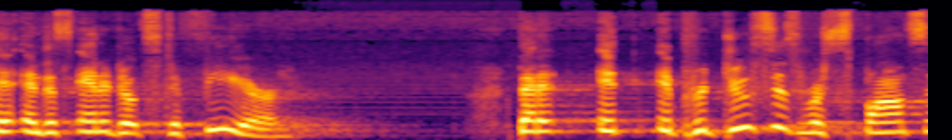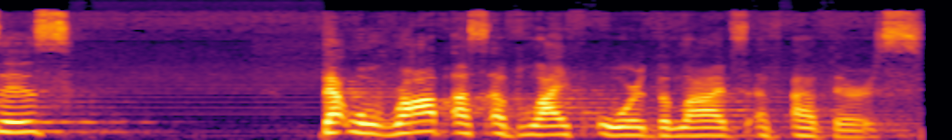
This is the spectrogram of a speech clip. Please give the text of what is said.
in this antidotes to fear that it, it, it produces responses that will rob us of life or the lives of others.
